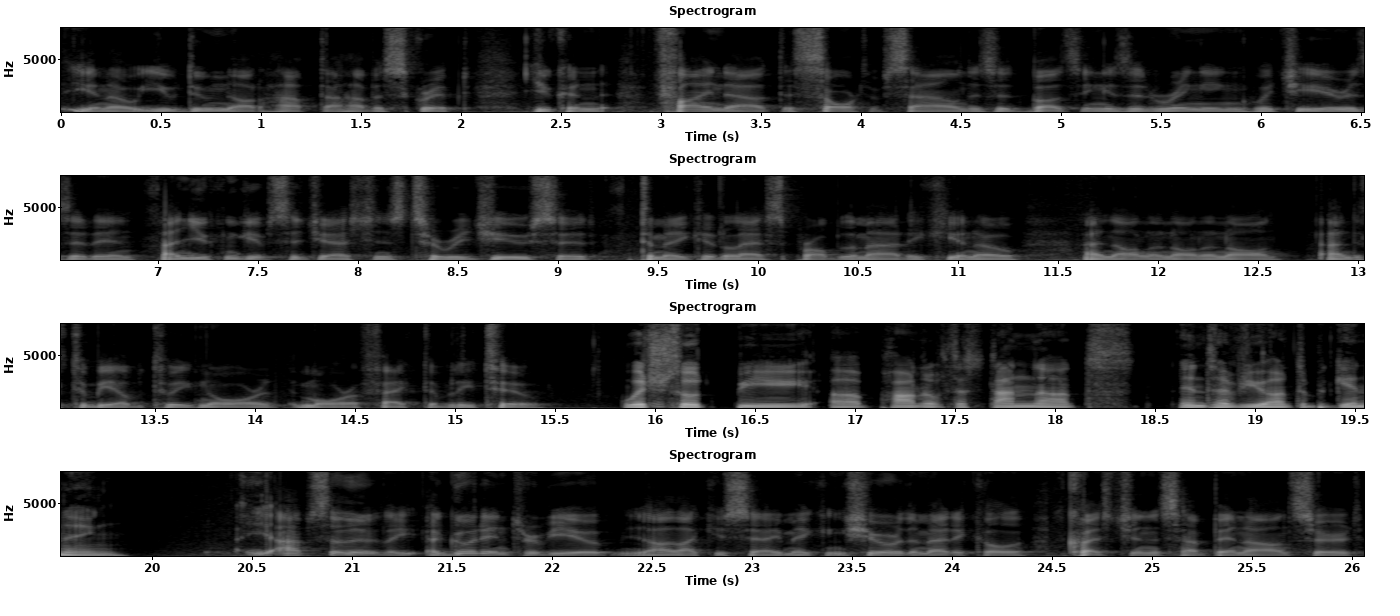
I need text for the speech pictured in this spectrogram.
you know, you do not have to have a script. You can find out the sort of sound is it buzzing, is it ringing, which ear is it in, and you can give suggestions to reduce it, to make it less problematic, you know, and on and on and on, and to be able to ignore it more effectively too. Which should be uh, part of the standard interview at the beginning. Yeah, absolutely. A good interview, like you say, making sure the medical questions have been answered,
